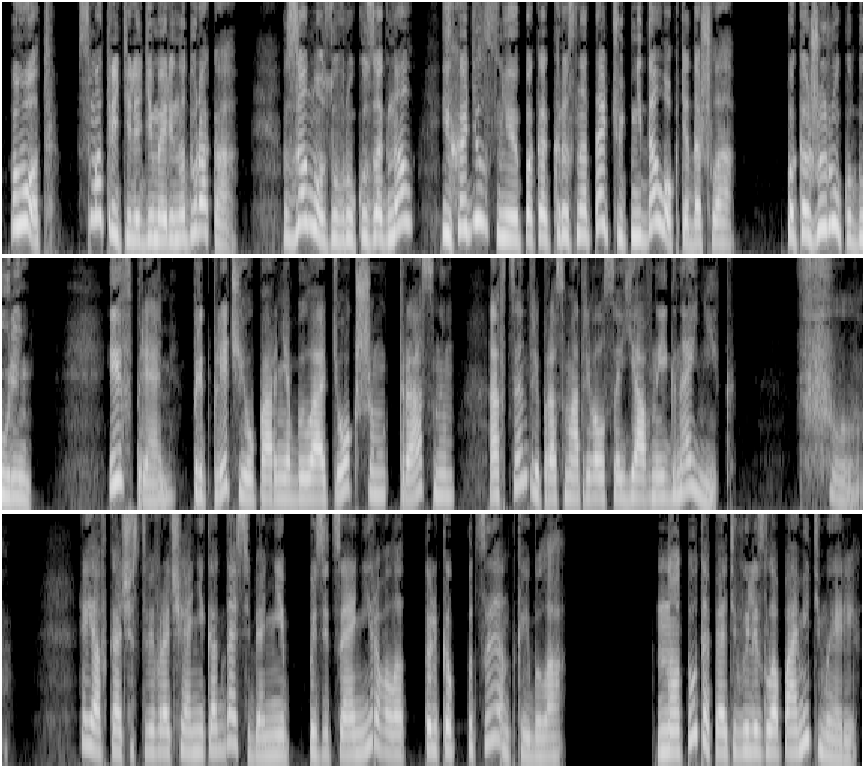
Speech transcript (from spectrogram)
«Вот, смотрите, леди Мэри, на дурака. Занозу в руку загнал и ходил с нею, пока краснота чуть не до локтя дошла. Покажи руку, дурень!» И впрямь. Предплечье у парня было отекшим, красным, а в центре просматривался явный гнойник. Фу. Я в качестве врача никогда себя не позиционировала, только пациенткой была. Но тут опять вылезла память Мэри.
